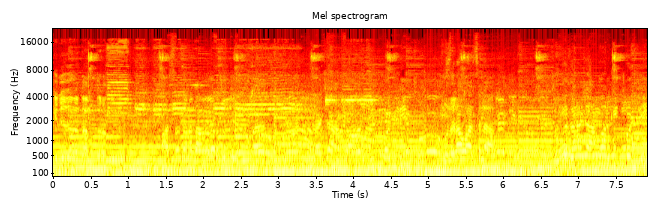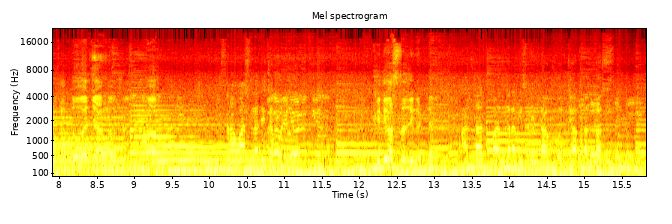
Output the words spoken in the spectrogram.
किती जण काम करत होते? पाच सहा जण काम करत होते. दोघा दोघांच्या अंगावर वीज पडली दुसरा वाचला. दोघा जणांच्या अंगावर वीज पडली. दोघांच्या अंगावर. हा. तिसरा वाचला त्याच्यामध्ये. किती वाजताची घटना आहे? आता पंधरा वीस मिनिटं अगोदर चार तास.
